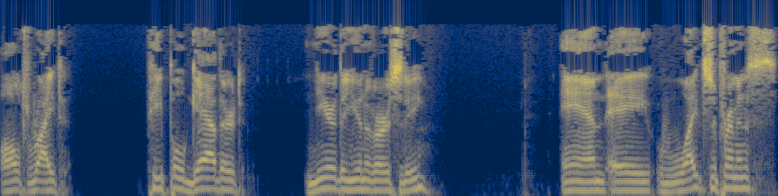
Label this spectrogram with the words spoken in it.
alt-right people gathered near the university and a white supremacist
